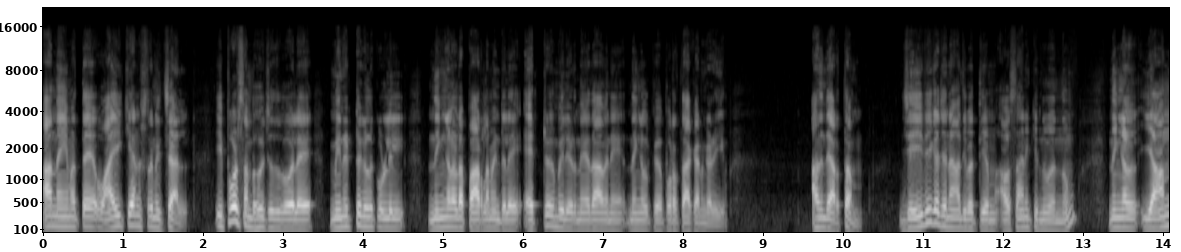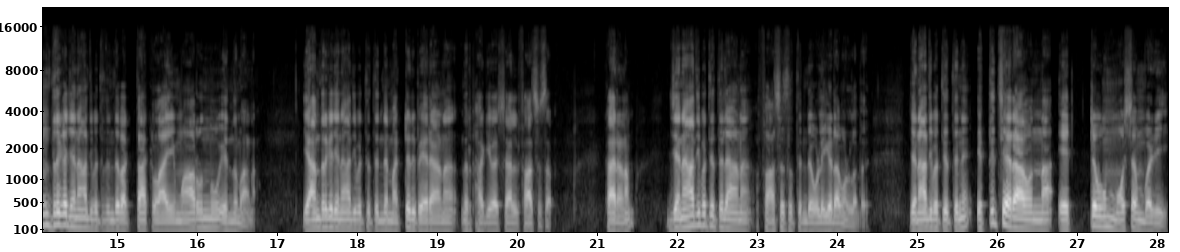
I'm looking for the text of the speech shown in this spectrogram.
ആ നിയമത്തെ വായിക്കാൻ ശ്രമിച്ചാൽ ഇപ്പോൾ സംഭവിച്ചതുപോലെ മിനിറ്റുകൾക്കുള്ളിൽ നിങ്ങളുടെ പാർലമെന്റിലെ ഏറ്റവും വലിയൊരു നേതാവിനെ നിങ്ങൾക്ക് പുറത്താക്കാൻ കഴിയും. അതിന്റെ അർത്ഥം ജൈവിക ജനാധിപത്യം അവസാനിക്കുന്നുവെന്നും നിങ്ങൾ യാന്ത്രിക ജനാധിപത്യത്തിന്റെ വക്താക്കളായി മാറുന്നു എന്നുമാണ്. യാന്ത്രിക ജനാധിപത്യത്തിന്റെ മറ്റൊരു പേരാണ് നിർഭാഗ്യവശാൽ ഫാസിസം. കാരണം ജനാധിപത്യത്തിലാണ് ഫാസിസത്തിന്റെ ഒളിയിടമുള്ളത്. ജനാധിപത്യത്തിന് എത്തിച്ചേരാവുന്ന ഏറ്റവും മോശം വഴി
